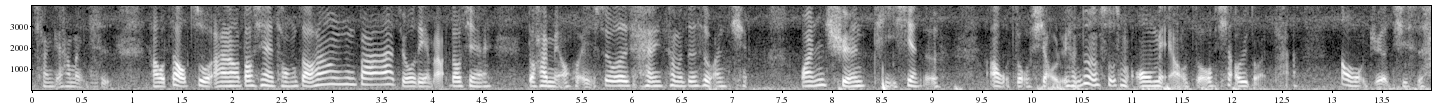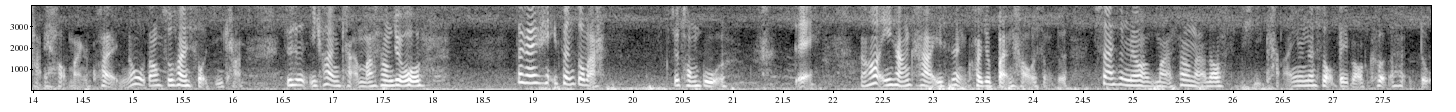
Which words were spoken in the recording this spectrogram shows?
传给他们一次。然后我照做啊，然后到现在从早上八九点吧，到现在都还没有回，所以我猜他们真是完全完全体现了澳洲效率。很多人说什么欧美澳洲效率都很差。那我觉得其实还好，蛮快。然后我当初换手机卡，就是一换卡马上就大概一分钟吧，就通过了。对，然后银行卡也是很快就办好什么的。虽然是没有马上拿到实体卡，因为那时候背包客很多，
